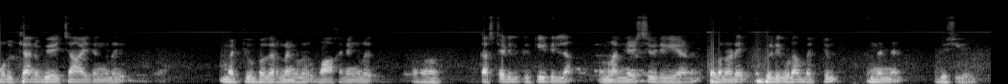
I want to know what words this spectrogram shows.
മുറിക്കാൻ ഉപയോഗിച്ച ആയുധങ്ങൾ മറ്റു ഉപകരണങ്ങൾ വാഹനങ്ങൾ കസ്റ്റഡിയിൽ കിട്ടിയിട്ടില്ല. നമ്മൾ അന്വേഷിച്ച് വരികയാണ്. ഉടനടി പിടികൂടാൻ പറ്റും എന്ന് തന്നെ പ്രതീക്ഷിക്കുന്നു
